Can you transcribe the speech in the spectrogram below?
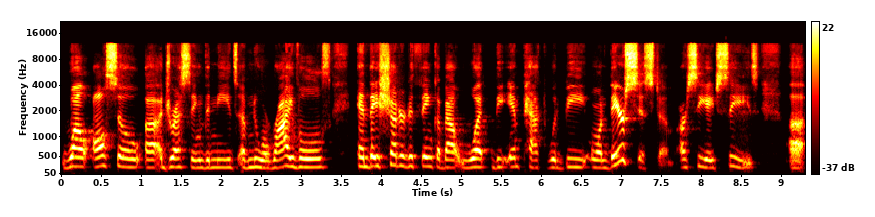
while also uh, addressing the needs of new arrivals. And they shudder to think about what the impact would be on their system, our CHCs, uh,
